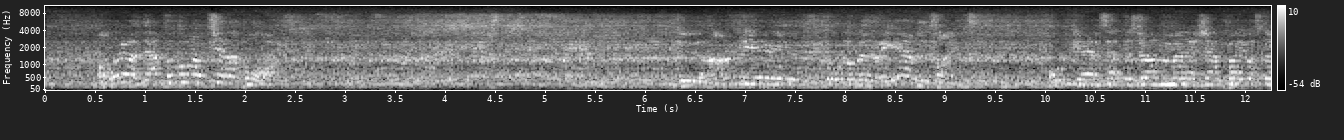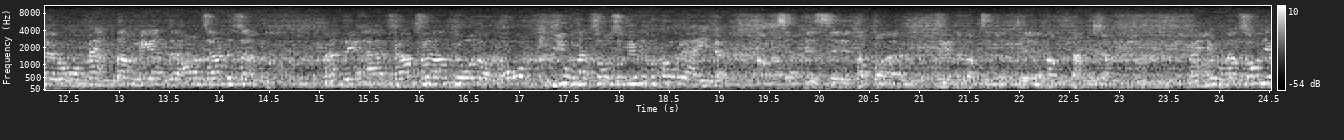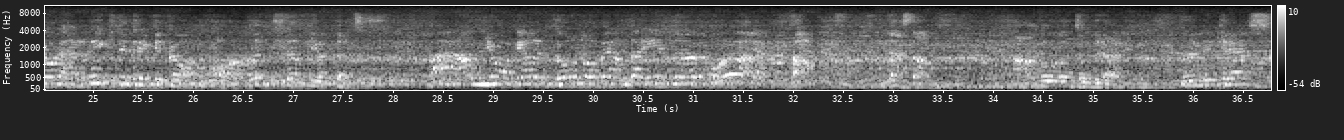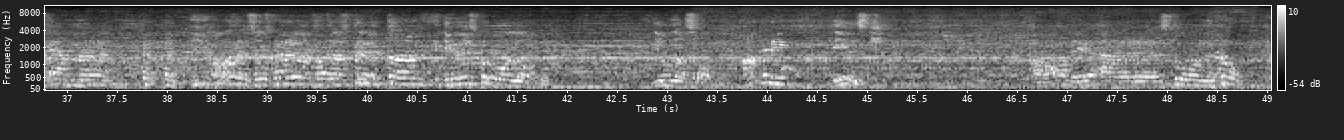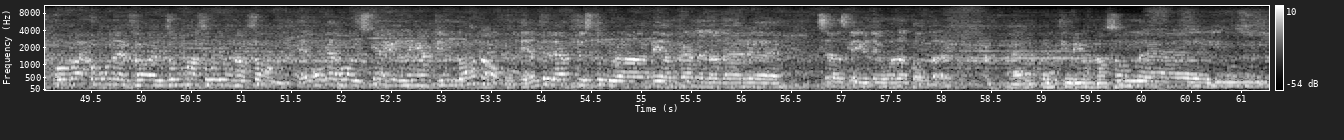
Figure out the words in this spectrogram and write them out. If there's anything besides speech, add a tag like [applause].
Ja, där får Golov känna på. Du, han ger Golov en rejäl fight. Och eh, Zetterström eh, kämpar just nu om ettan med Hans Andersen. Men det är framförallt Golov och Jonasson som bjuder på heatet. Settis eh, tappar tredjeplatsen nu till Han- Andersen. Men Jonasson gör det här riktigt, riktigt bra. Ja, han har inte släppt greppet. Nej, Han jagar Golov ända in över målet. Nästan. Ja, Golov tog det där. Men det krävs en... eh, [laughs] Ja, så ska han för att spruta grus på Golov. Jonasson, han är ilsk. Ja, det är eh, stående ovationer för Thomas och Jonasson. Och polska hyllningar till Golov. Det är inte lätt för stora VM-stjärnorna när eh, svenska juniorerna kommer. Eh, Åker Jonasson eh,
